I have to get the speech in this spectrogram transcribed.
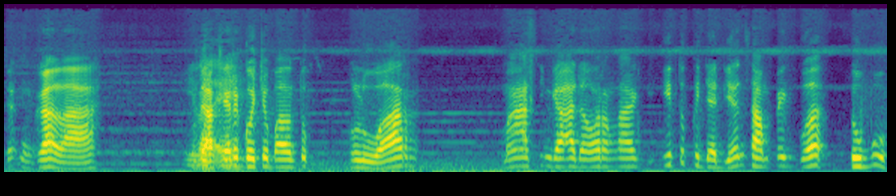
Ya, enggak lah. Gila, udah akhirnya eh. gue coba untuk keluar. Masih nggak ada orang lagi. Itu kejadian sampai gue tubuh.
